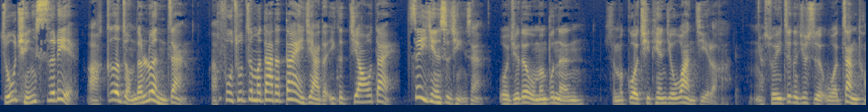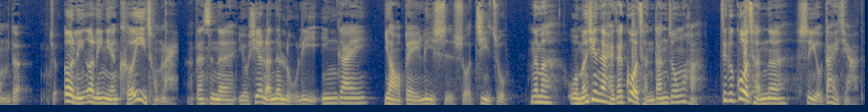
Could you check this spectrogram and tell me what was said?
族群撕裂啊，各种的论战啊，付出这么大的代价的一个交代，这件事情上，我觉得我们不能什么过七天就忘记了哈，所以这个就是我赞同的，就二零二零年可以重来啊，但是呢，有些人的努力应该要被历史所记住。那么我们现在还在过程当中哈。这个过程呢是有代价的，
